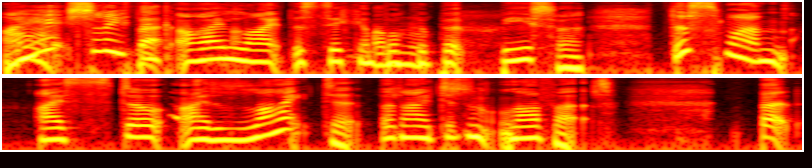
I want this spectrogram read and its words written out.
I Oh, actually think I liked the 2nd I'm book a bit better. This one, I still I liked it, but I didn't love it. But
